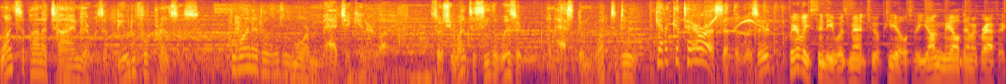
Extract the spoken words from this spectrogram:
Once upon a time, there was a beautiful princess who wanted a little more magic in her life. So she went to see the wizard and asked him what to do. Get a Catera, said the wizard. Clearly, Cindy was meant to appeal to the young male demographic,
